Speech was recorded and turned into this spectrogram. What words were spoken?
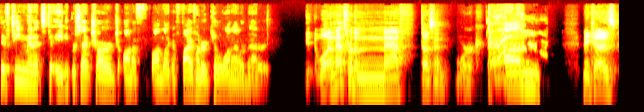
15 minutes to 80% charge on a on like a 500 kilowatt hour battery. Well, and that's where the math doesn't work. Um, because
